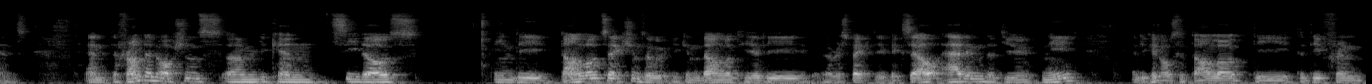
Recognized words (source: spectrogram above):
ends. And the front end options, um, you can see those in the download section. So you can download here the respective Excel add-in that you need. And you can also download the, the different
